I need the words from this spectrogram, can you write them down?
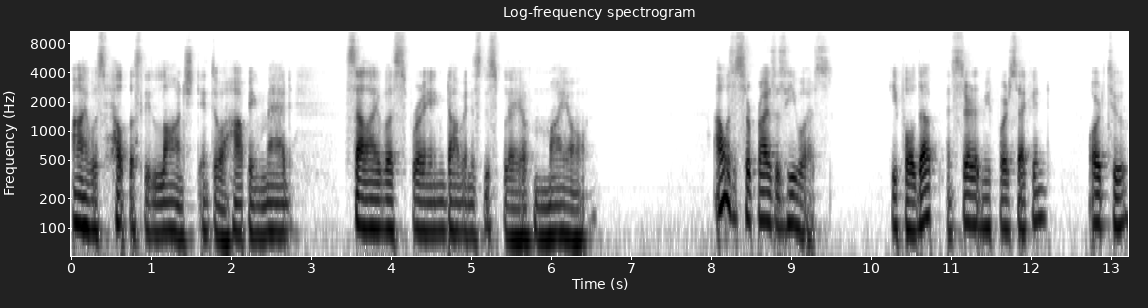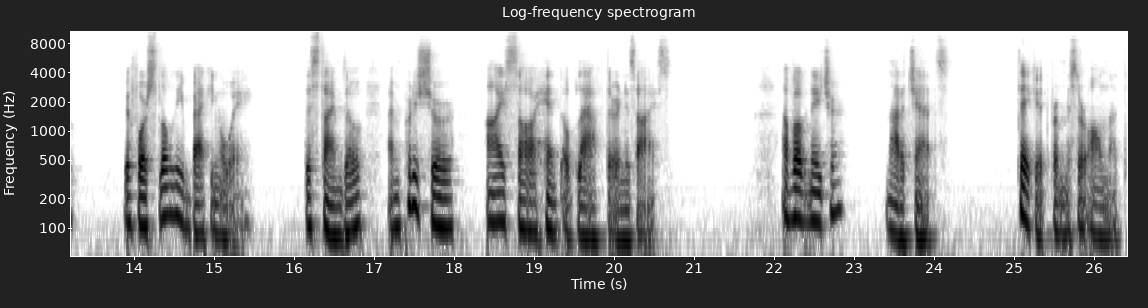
I was helplessly launched into a hopping, mad, saliva spraying dominance display of my own. I was as surprised as he was. He pulled up and stared at me for a second or two before slowly backing away. This time, though, I'm pretty sure I saw a hint of laughter in his eyes. Above nature? Not a chance. Take it from Mr. Allnut.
